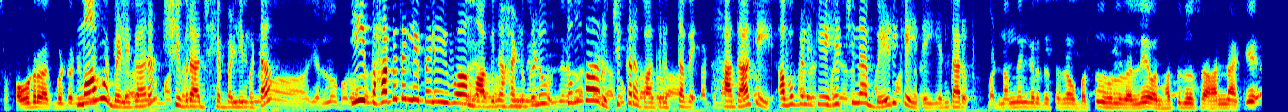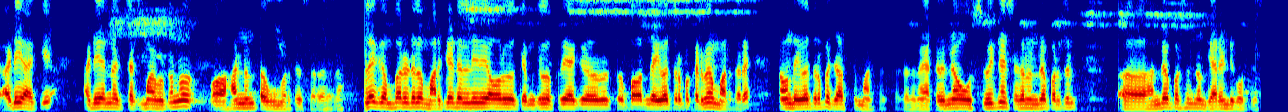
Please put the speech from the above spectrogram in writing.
ಸೊ ಪೌಡರ್ ಹಾಕ್ಬಿಟ್ಟು ಮಾವು ಬೆಳೆಗಾರ ಶಿವರಾಜ್ ಹೆಬ್ಬಳ್ಳಿ ಮಠ. ಎಲ್ಲೋ ಈ ಭಾಗದಲ್ಲಿ ಬೆಳೆಯುವ ಮಾವಿನ ಹಣ್ಣುಗಳು ತುಂಬಾ ರುಚಿಕರವಾಗಿರುತ್ತವೆ. ಹಾಗಾಗಿ ಅವುಗಳಿಗೆ ಹೆಚ್ಚಿನ ಬೇಡಿಕೆ ಇದೆ ಎಂದರು. ಬಟ್ ನಮ್ದು ಹೆಂಗಿರುತ್ತೆ ಸರ್ ನಾವು ಭತ್ತದ ಹೊಲದಲ್ಲಿ ಒಂದು ಹತ್ತು ದಿವಸ ಹಣ್ಣು ಹಾಕಿ ಅಡಿ ಹಾಕಿ ಅಡಿಯನ್ನ ಚೆಕ್ ಮಾಡ್ಬಿಟ್ಟು ಹಣ್ಣನ್ನು ತಗೊಂಡ್ಬರ್ತೇವೆ ಸರ್ ಅದನ್ನ. ಅಲ್ಲೇ ಕಂಪೇರಿಟಿವ್ ಮಾರ್ಕೆಟ್ ಅಲ್ಲಿ ಅವರು ಕೆಮಿಕಲ್ ಫ್ರೀ ಆಗಿ ಅವರು ಸ್ವಲ್ಪ ಒಂದು ಐವತ್ತು ರೂಪಾಯಿ ಕಡಿಮೆ ಮಾಡ್ತಾರೆ. ನಾವು ಒಂದು ಐವತ್ತು ರೂಪಾಯಿ ಜಾಸ್ತಿ ಮಾಡ್ತೇವೆ ಸರ್ ಅದನ್ನ. ಯಾಕಂದ್ರೆ ನಾವು sweetness hundred percent hundred percent ನಾವು ಗ್ಯಾರಂಟಿ ಕೊಡ್ತೀವಿ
